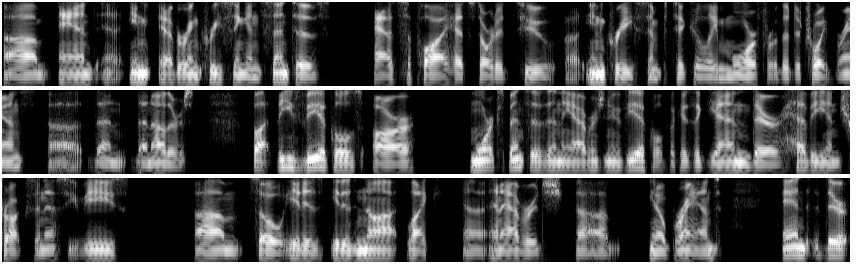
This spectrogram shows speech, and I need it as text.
um, and uh, in ever increasing incentives as supply has started to uh, increase, and particularly more for the Detroit brands uh, than than others. But these vehicles are more expensive than the average new vehicle because again they're heavy in trucks and SUVs. Um, so it is it is not like uh, an average uh, you know brand. And there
